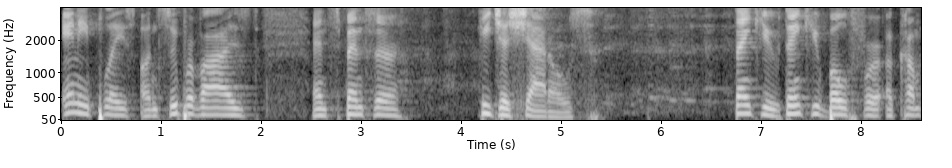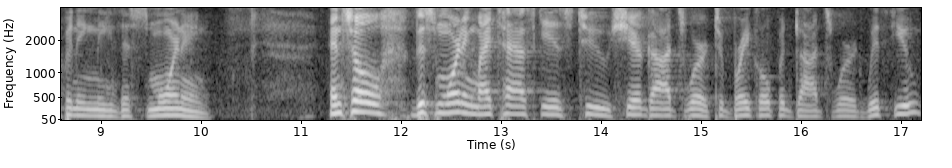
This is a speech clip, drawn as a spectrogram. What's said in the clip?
any place unsupervised, and Spencer, he just shadows. Thank you. Thank you both for accompanying me this morning. And so this morning, my task is to share God's word, to break open God's word with you.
